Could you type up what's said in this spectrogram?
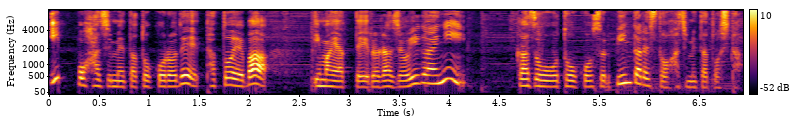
一歩始めたところで例えば今やっているラジオ以外に画像を投稿するピンタレストを始めたとした。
